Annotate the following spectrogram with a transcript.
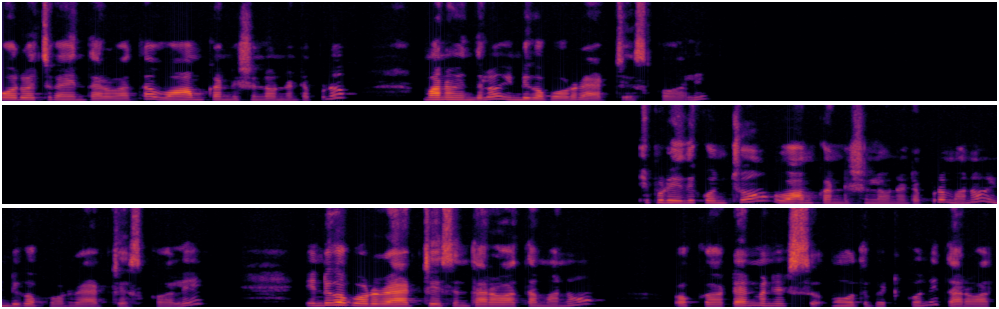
గోరువెచ్చగా అయిన తర్వాత వామ్ కండిషన్లో ఉన్నప్పుడు మనం ఇందులో ఇండిగో పౌడర్ యాడ్ చేసుకోవాలి. ఇప్పుడు ఇది కొంచెం వామ్ కండిషన్లో ఉండేటప్పుడు మనం ఇండిగో పౌడర్ యాడ్ చేసుకోవాలి. ఇండిగో పౌడర్ యాడ్ చేసిన తర్వాత మనం ఒక టెన్ మినిట్స్ మూత పెట్టుకొని తర్వాత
